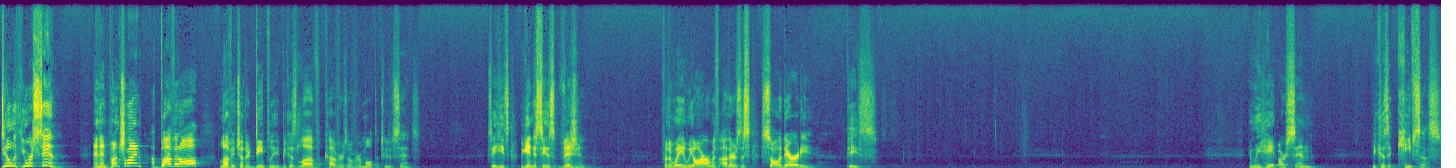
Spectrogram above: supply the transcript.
Deal with your sin. And then, punchline, above it all, love each other deeply because love covers over a multitude of sins. See, he's beginning to see this vision for the way we are with others, this solidarity piece. And we hate our sin because it keeps us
